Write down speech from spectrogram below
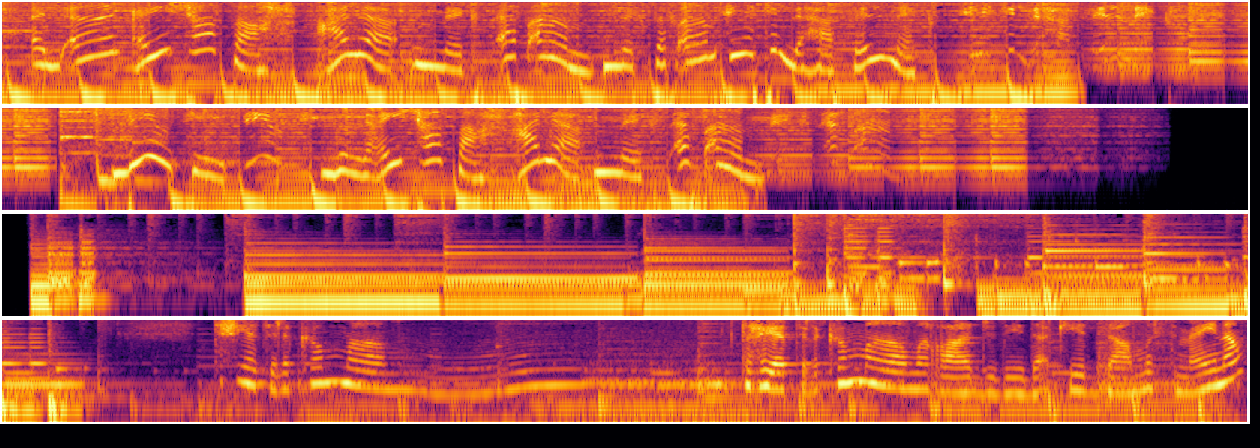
الآن عيشها صح على Mix FM. Mix FM هي كلها في ال mix. هي كلها في ال mix. beauty. ضمن عيشها صح على Mix FM. FM. تحياتي لكم. تحياتي لكم مرة جديدة أكيد مستمعينا.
